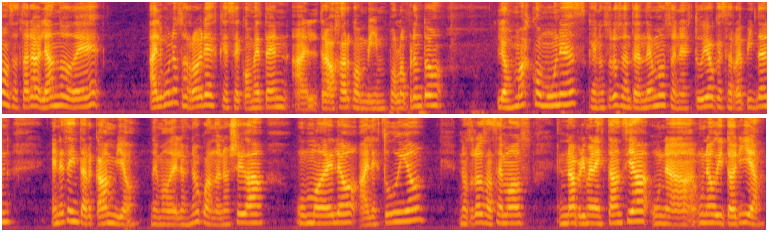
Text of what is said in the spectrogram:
Vamos a estar hablando de algunos errores que se cometen al trabajar con BIM. Por lo pronto, los más comunes que nosotros entendemos en el estudio que se repiten en ese intercambio de modelos, ¿no? Cuando nos llega un modelo al estudio, nosotros hacemos en una primera instancia una, auditoría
